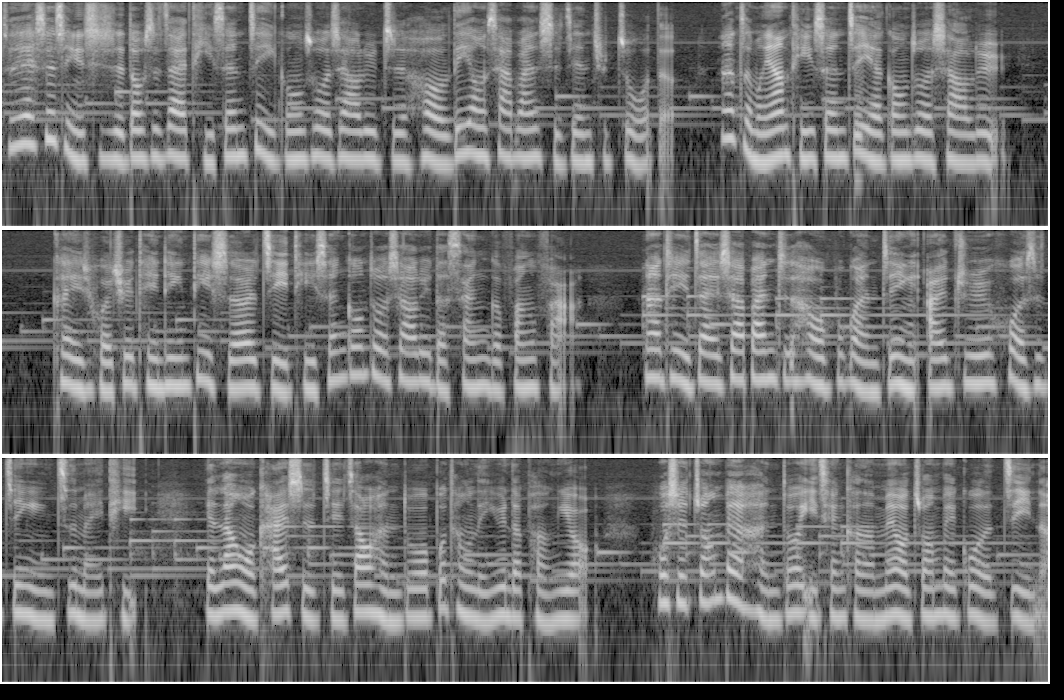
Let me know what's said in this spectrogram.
这些事情其实都是在提升自己工作效率之后，利用下班时间去做的。那怎么样提升自己的工作效率？可以回去听听第十二季提升工作效率的三个方法。那自己在下班之后，不管经营 IG 或者是经营自媒体，也让我开始结交很多不同领域的朋友，或是装备很多以前可能没有装备过的技能。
